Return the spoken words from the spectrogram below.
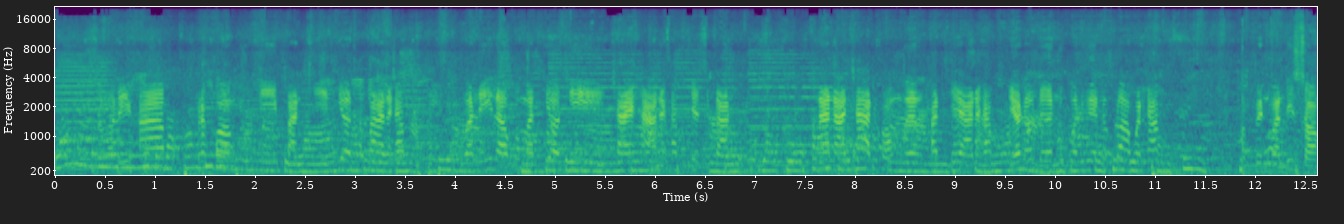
สวัสดีครับประกองยูทีปั่นขีดเที่ยวทั่วบ้านนะครับ วันนี้เราก็มาเที่ยวที่ชายหาดนะครับเทศกาลนานาชาติของเมืองพัทยานะครับ เดี๋ยวเราเดินบริเวณรอบๆกันครับ เป็นวันที่สอง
